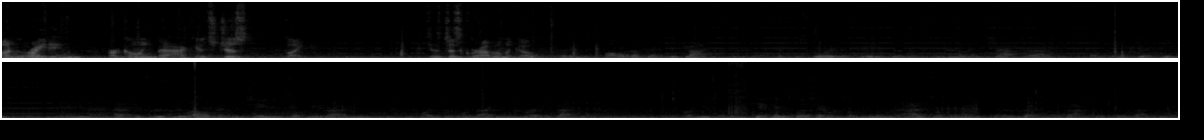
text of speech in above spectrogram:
unwriting or going back. It's just just just grab them and go. Follow up that you've got a story that's made it to the ninth chapter out of, 2015, and you uh, introduce a new element, it changes something back, and you find yourself going back and rewriting. Or you, you can't take a sledgehammer to something when you've something and, and it affects the back, the back to it.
